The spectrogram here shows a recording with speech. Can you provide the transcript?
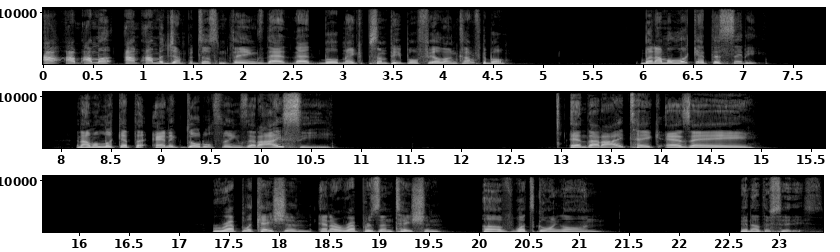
I, I'm I'm a I'm, I'm gonna jump into some things that that will make some people feel uncomfortable. But I'm gonna look at the city, and I'm gonna look at the anecdotal things that I see, and that I take as a replication and a representation of what's going on in other cities.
